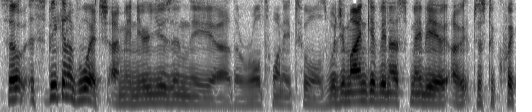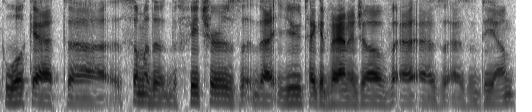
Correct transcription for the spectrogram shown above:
So speaking of which, I mean, you're using the uh, the Roll20 tools. Would you mind giving us maybe a, a, just a quick look at uh, some of the, the features that you take advantage of as as a DM?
